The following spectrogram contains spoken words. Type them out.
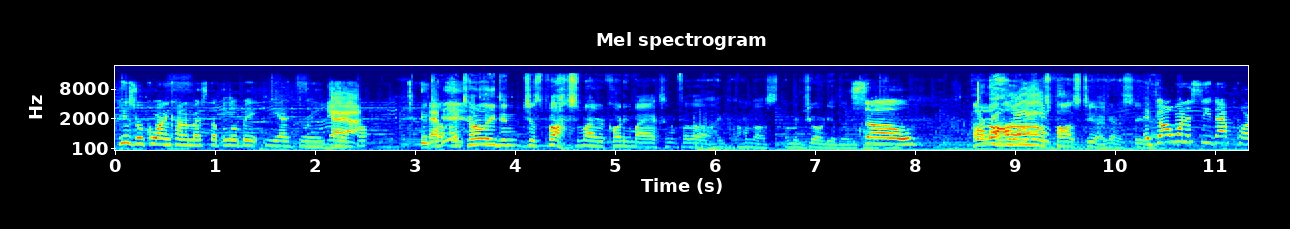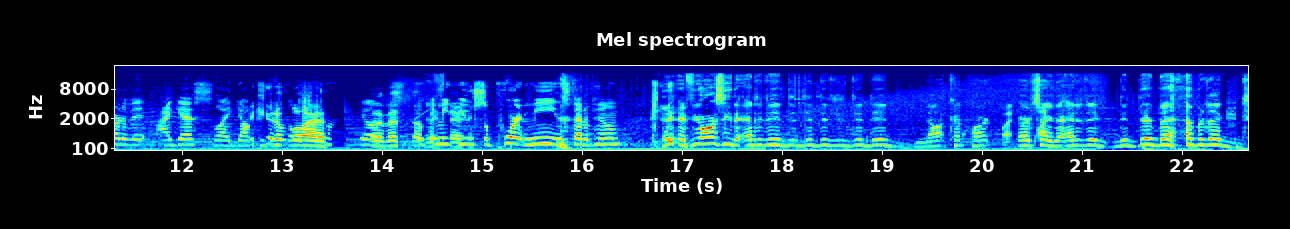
his recording kind of messed up a little bit. He actually. Yeah. No, I totally didn't just pause my recording by accident for the like almost the majority of the recording. So, I don't know how long I was paused too. I gotta see. if y'all want to see that part of it, I guess like y'all can just go won. watch my. Would've messed up It would make there. you support me instead of him. I- if you want to see the edited did, did, did, did, did not cut part, What? or sorry, the edited did, did, did, did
